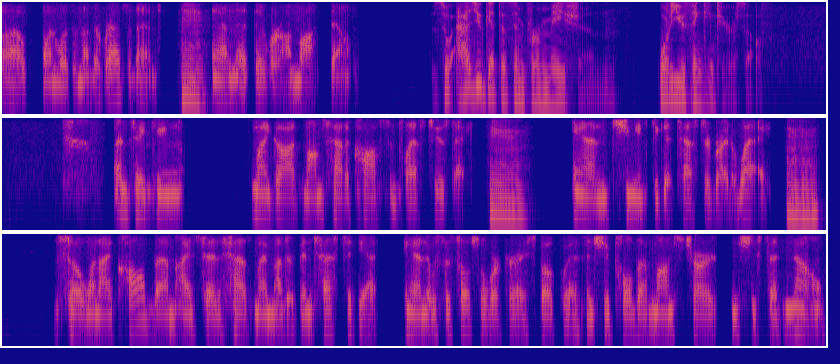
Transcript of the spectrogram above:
uh, one was another resident, hmm. and that they were on lockdown. So, as you get this information, what are you thinking to yourself? I'm thinking, my God, mom's had a cough since last Tuesday. Hmm. And she needs to get tested right away. Mm-hmm. So when I called them, I said, Has my mother been tested yet? And it was the social worker I spoke with, and she pulled up mom's chart and she said, No,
